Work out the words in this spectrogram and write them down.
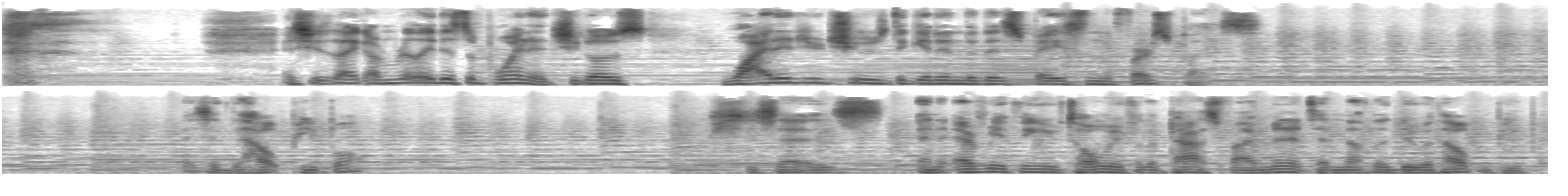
and she's like, "I'm really disappointed." She goes, "Why did you choose to get into this space in the first place?" I said, "To help people." She says, and everything you've told me for the past five minutes had nothing to do with helping people.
